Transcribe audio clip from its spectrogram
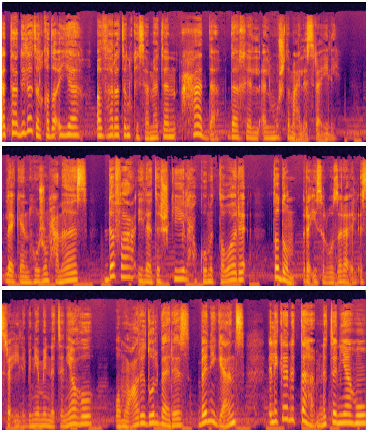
التعديلات القضائية أظهرت انقسامات حادة داخل المجتمع الإسرائيلي، لكن هجوم حماس دفع إلى تشكيل حكومة طوارئ تضم رئيس الوزراء الإسرائيلي بنيامين نتنياهو ومعارضه البارز بني جانس اللي كان اتهم نتنياهو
